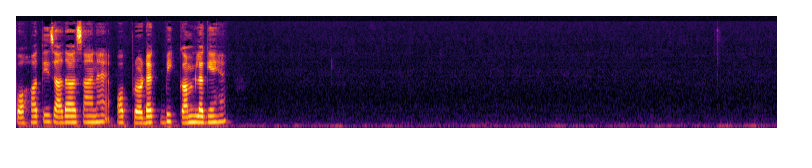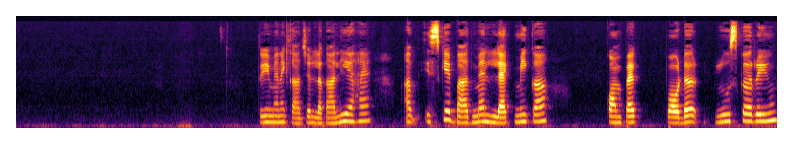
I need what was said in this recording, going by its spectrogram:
बहुत ही ज़्यादा आसान है और प्रोडक्ट भी कम लगे हैं। तो ये मैंने काजल लगा लिया है। अब इसके बाद मैं लैक्मी का कॉम्पैक्ट पाउडर यूज़ कर रही हूँ।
